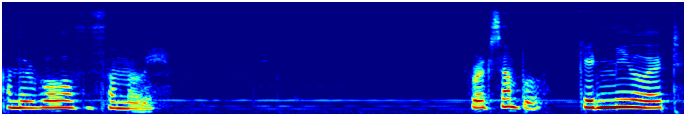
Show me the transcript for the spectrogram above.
and the role of the family. For example, Kate Millett,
